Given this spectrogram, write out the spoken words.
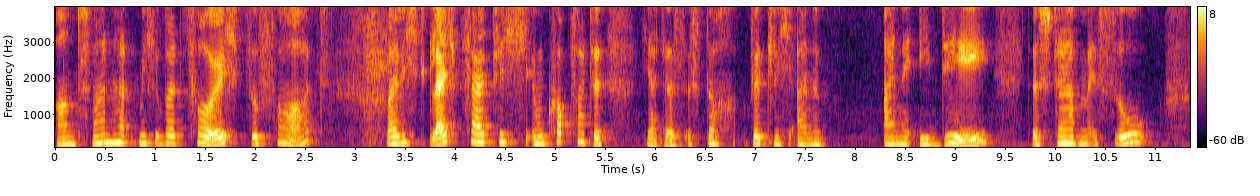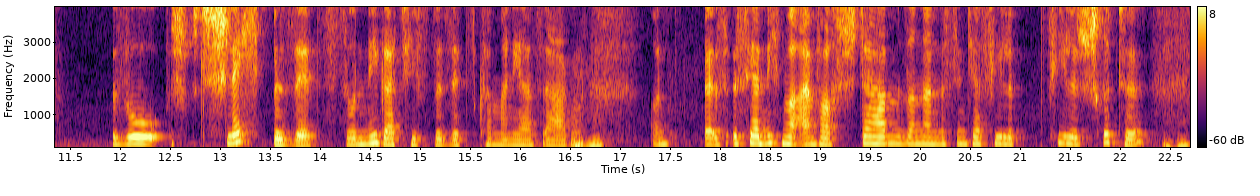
Antoine hat mich überzeugt sofort, weil ich gleichzeitig im Kopf hatte, ja, das ist doch wirklich eine eine Idee, das Sterben ist so, so schlecht besetzt, so negativ besetzt, kann man ja sagen. Mhm. Und es ist ja nicht nur einfach Sterben, sondern es sind ja viele, viele Schritte. Mhm.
